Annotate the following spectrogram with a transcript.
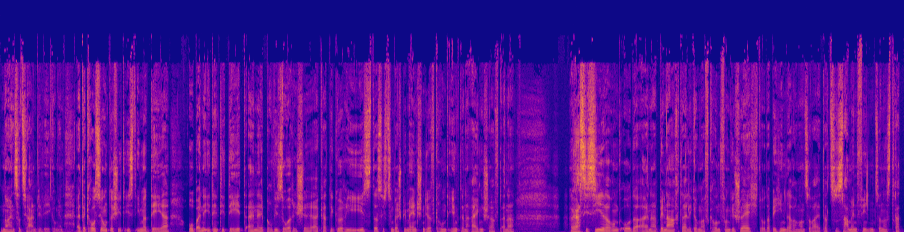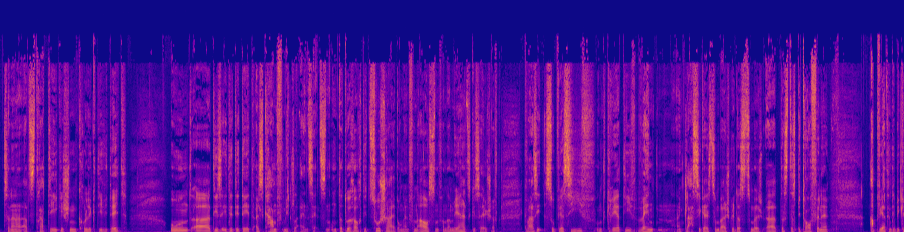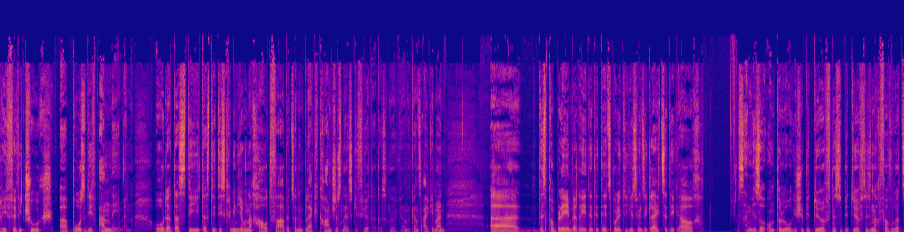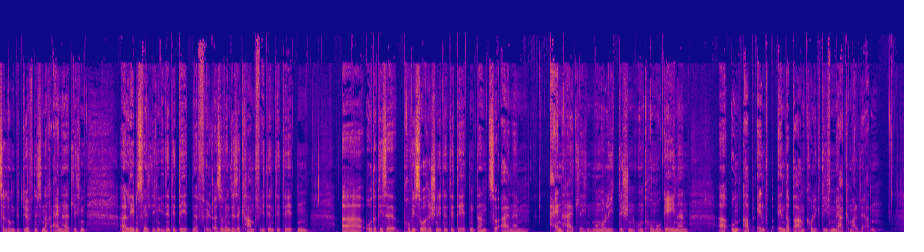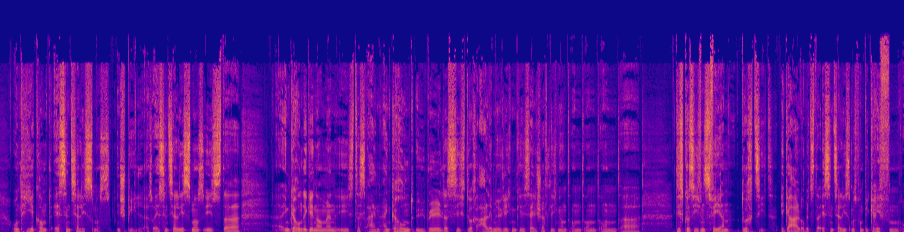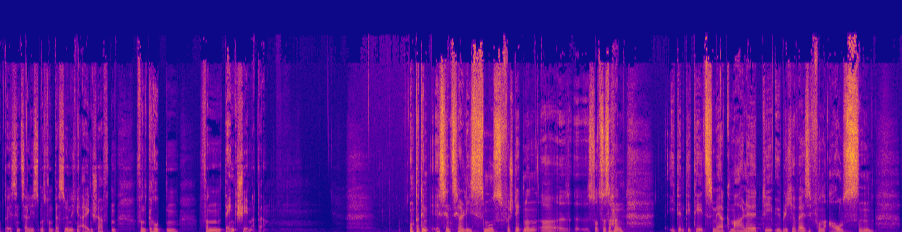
neuen sozialen Bewegungen. Äh, der große Unterschied ist immer der, ob eine Identität eine provisorische äh, Kategorie ist, dass sich zum Beispiel Menschen, die aufgrund irgendeiner Eigenschaft einer Rassisierung oder einer Benachteiligung aufgrund von Geschlecht oder Behinderung und so weiter zusammenfinden zu einer, zu einer Art strategischen Kollektivität und äh, diese Identität als Kampfmittel einsetzen und dadurch auch die Zuschreibungen von außen, von der Mehrheitsgesellschaft quasi subversiv und kreativ wenden. Ein Klassiker ist zum Beispiel, dass, zum Beispiel, äh, dass das Betroffene abwertende Begriffe wie Tschusch äh, positiv annehmen oder dass die, dass die Diskriminierung nach Hautfarbe zu einem Black Consciousness geführt hat, also ganz, ganz allgemein. Äh, das Problem bei der Identitätspolitik ist, wenn sie gleichzeitig auch sagen wir so, ontologische Bedürfnisse, Bedürfnisse nach Verwurzelung, Bedürfnisse nach einheitlichen äh, lebensweltlichen Identitäten erfüllt. Also wenn diese Kampfidentitäten äh, oder diese provisorischen Identitäten dann zu einem einheitlichen, monolithischen und homogenen, äh, unabänderbaren kollektiven Merkmal werden. Und hier kommt Essentialismus ins Spiel. Also Essentialismus ist äh, Im Grunde genommen ist das ein, ein Grundübel, das sich durch alle möglichen gesellschaftlichen und, und, und, und äh, diskursiven Sphären durchzieht. Egal, ob jetzt der Essentialismus von Begriffen, ob der Essentialismus von persönlichen Eigenschaften, von Gruppen, von Denkschemata. Unter dem Essentialismus versteht man äh, sozusagen Identitätsmerkmale, die üblicherweise von außen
